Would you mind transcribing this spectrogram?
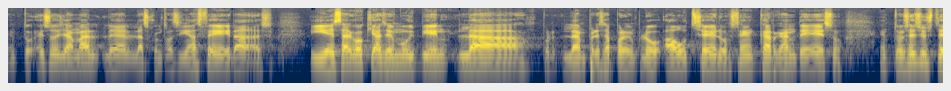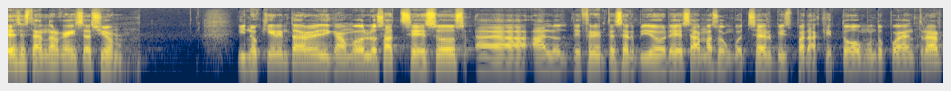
Entonces, eso se llama las contraseñas federadas y es algo que hace muy bien la, la empresa, por ejemplo, OutZero, se encargan de eso. Entonces, si ustedes están en una organización y no quieren darle, digamos, los accesos a, los diferentes servidores Amazon Web Service para que todo el mundo pueda entrar,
